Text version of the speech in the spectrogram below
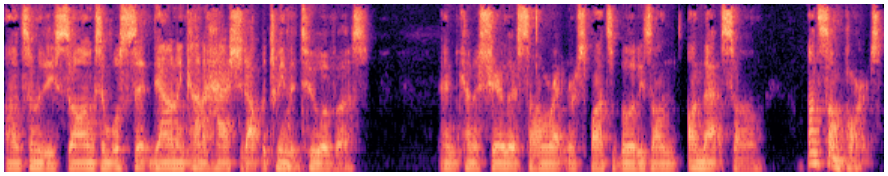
on some of these songs, and we'll sit down and kind of hash it out between the two of us, and kind of share their songwriting responsibilities on on that song, on some parts.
